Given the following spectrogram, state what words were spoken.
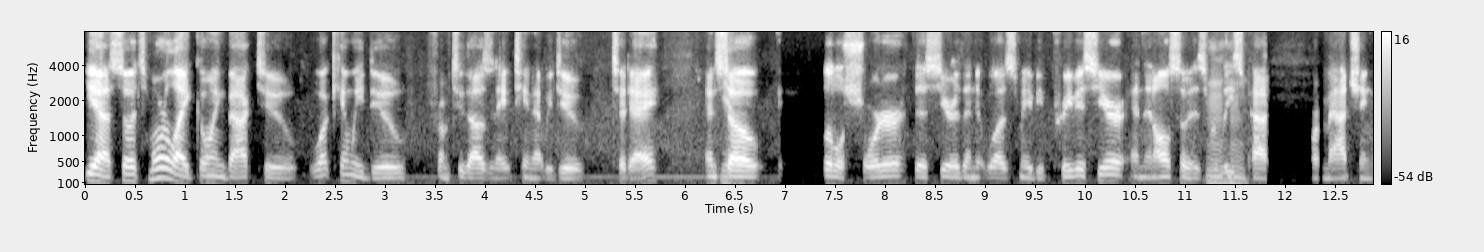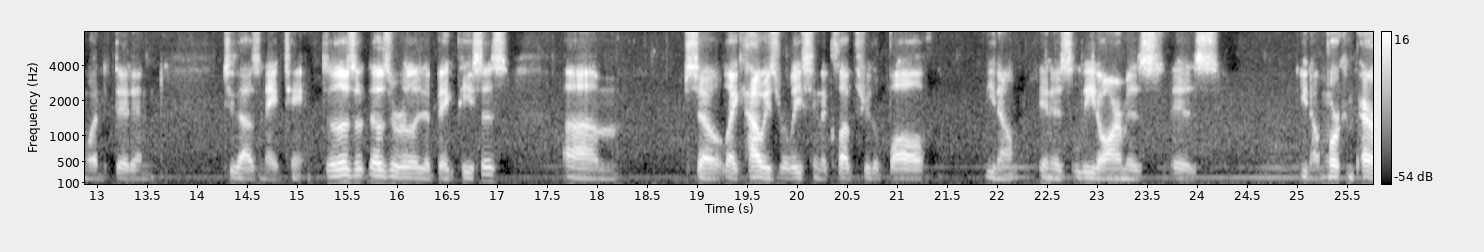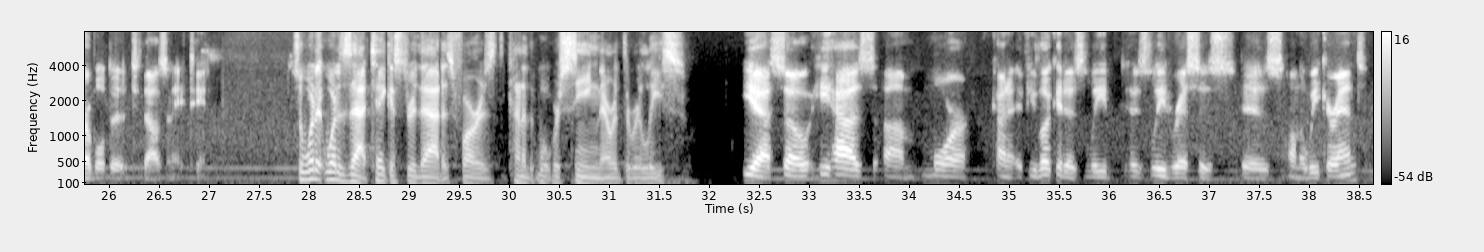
Yeah, so it's more like going back to what can we do from 2018 that we do today. And so yeah. a little shorter this year than it was maybe previous year and then also his mm-hmm. release pattern or matching what it did in 2018. So those are those are really the big pieces. Um, so like how he's releasing the club through the ball, you know, in his lead arm is is you know more comparable to 2018. So what what does that take us through that as far as kind of what we're seeing there with the release? Yeah, so he has um, more kind of if you look at his lead his lead wrist is is on the weaker end,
